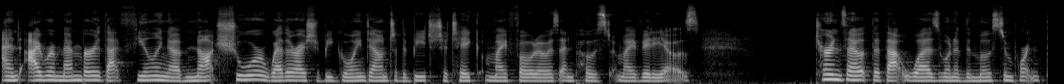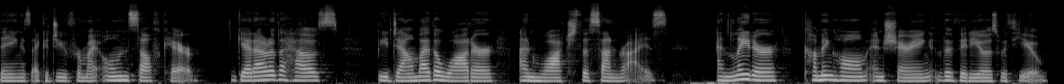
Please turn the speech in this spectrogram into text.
And I remember that feeling of not sure whether I should be going down to the beach to take my photos and post my videos. Turns out that that was one of the most important things I could do for my own self care get out of the house, be down by the water, and watch the sunrise and later coming home and sharing the videos with you.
